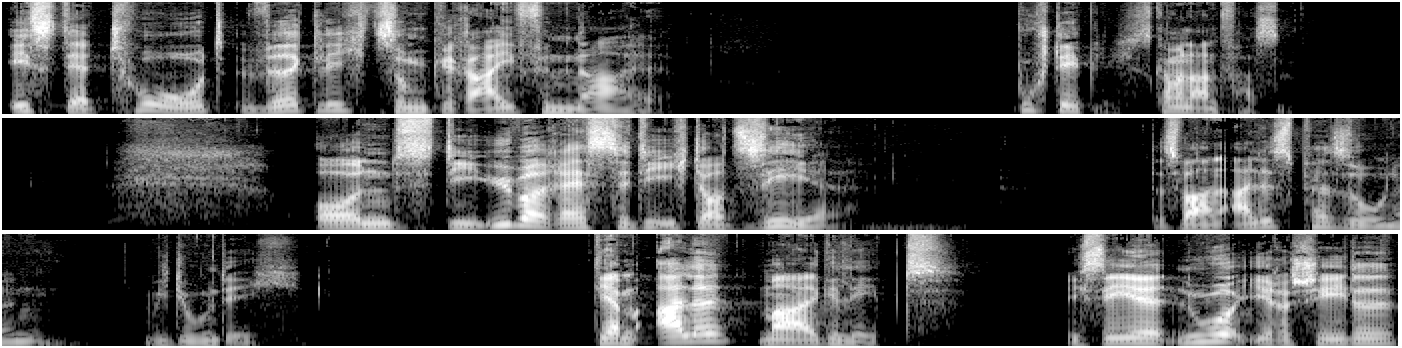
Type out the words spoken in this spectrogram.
ist der Tod wirklich zum Greifen nahe. Buchstäblich, das kann man anfassen. Und die Überreste, die ich dort sehe, das waren alles Personen wie du und ich. Die haben alle mal gelebt. Ich sehe nur ihre Schädel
